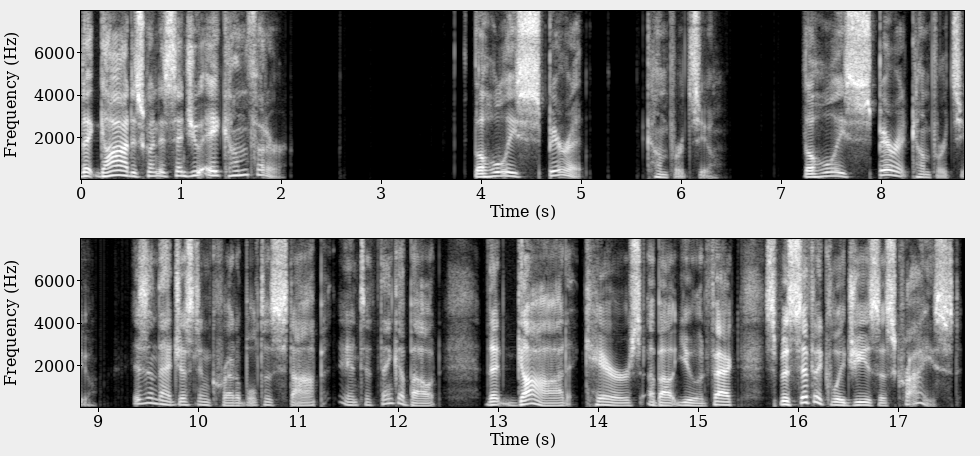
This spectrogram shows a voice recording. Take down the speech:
that God is going to send you a comforter. The Holy Spirit comforts you. The Holy Spirit comforts you. Isn't that just incredible to stop and to think about that God cares about you? In fact, specifically Jesus Christ.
